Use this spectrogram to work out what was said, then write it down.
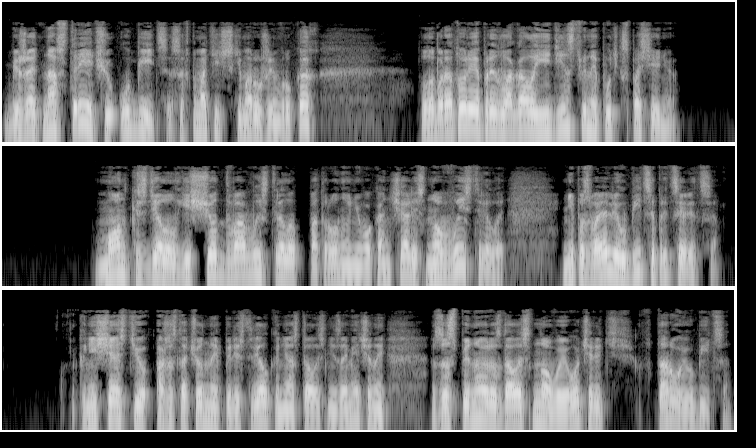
бежать навстречу убийце с автоматическим оружием в руках, лаборатория предлагала единственный путь к спасению. Монк сделал еще два выстрела, патроны у него кончались, но выстрелы не позволяли убийце прицелиться. К несчастью, ожесточенная перестрелка не осталась незамеченной. За спиной раздалась новая очередь, второй убийца.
